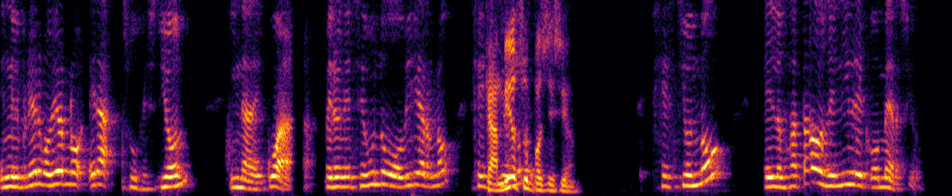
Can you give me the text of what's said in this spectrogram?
en el primer gobierno era su gestión inadecuada, pero en el segundo gobierno... Cambió su posición. Gestionó en los tratados de libre comercio.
